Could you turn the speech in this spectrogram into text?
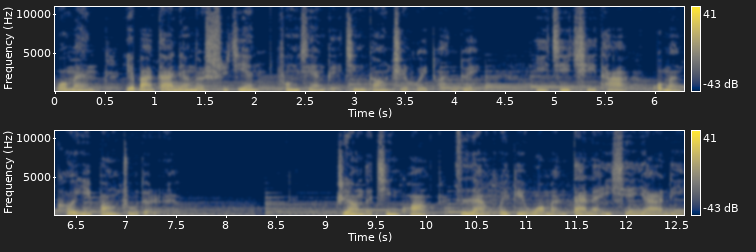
我们也把大量的时间奉献给金刚智慧团队以及其他我们可以帮助的人。这样的境况自然会给我们带来一些压力，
